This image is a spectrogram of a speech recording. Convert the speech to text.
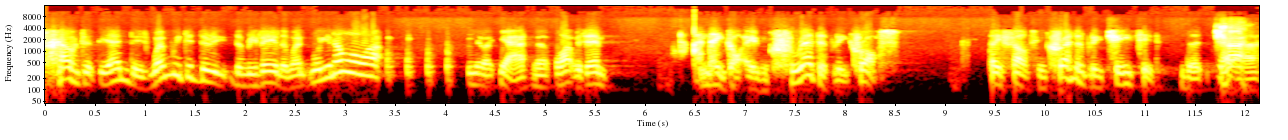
found at the end is when we did the the reveal, they went, well, you know what? And they went, yeah, well, that was him. and they got incredibly cross. They felt incredibly cheated that uh,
